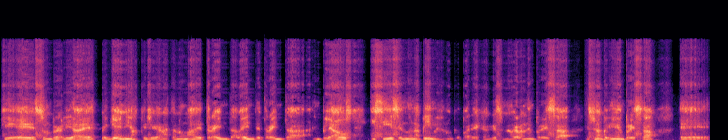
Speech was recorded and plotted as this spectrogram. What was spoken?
que son realidades pequeñas, que llegan hasta no más de 30, 20, 30 empleados y sigue siendo una pyme, aunque parezca que es una gran empresa, es una pequeña empresa. Eh,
